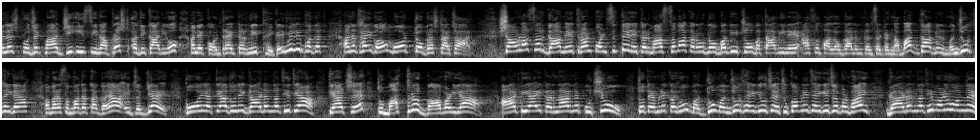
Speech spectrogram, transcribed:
વિલેજ પ્રોજેક્ટમાં જીઈસીના ભ્રષ્ટ અધિકારીઓ અને કોન્ટ્રાક્ટરની થઈ ગઈ મિલીભગત અને થઈ ગયો મોટો ભ્રષ્ટાચાર. શાવડાસર ગામે ત્રણ પોઈન્ટ સિત્તેર એકરમાં સવા કરોડનો બગીચો બતાવીને આસોપાલવ ગાર્ડન કન્સલ્ટન્ટના બધા બિલ મંજૂર થઈ ગયા. અમારા સંવાદદાતા ગયા એ જગ્યાએ. કોઈ અત્યાધુનિક ગાર્ડન નથી ત્યાં. ત્યાં છે તો માત્ર બાવળિયા. આરટીઆઈ કરનારને પૂછ્યું. તો તેમણે કહ્યું, બધું મંજૂર થઈ ગયું છે. ચુકવણી થઈ ગઈ છે, પણ ભાઈ, ગાર્ડન નથી મળ્યું અમને.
